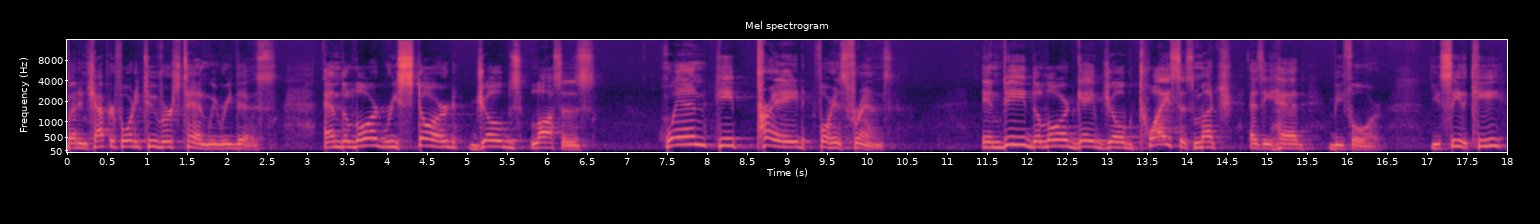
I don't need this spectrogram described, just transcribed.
But in chapter 42, verse 10, we read this And the Lord restored Job's losses when he prayed for his friends. Indeed, the Lord gave Job twice as much as he had before. You see the key?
